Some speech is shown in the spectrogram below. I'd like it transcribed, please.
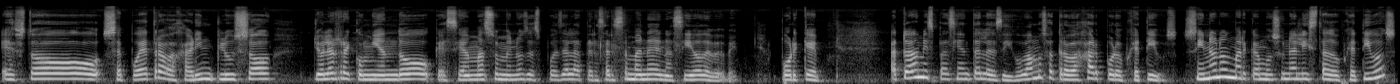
Esto se puede trabajar incluso, yo les recomiendo que sea más o menos después de la tercera semana de nacido de bebé. ¿Por qué? A todas mis pacientes les digo, vamos a trabajar por objetivos. Si no nos marcamos una lista de objetivos,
